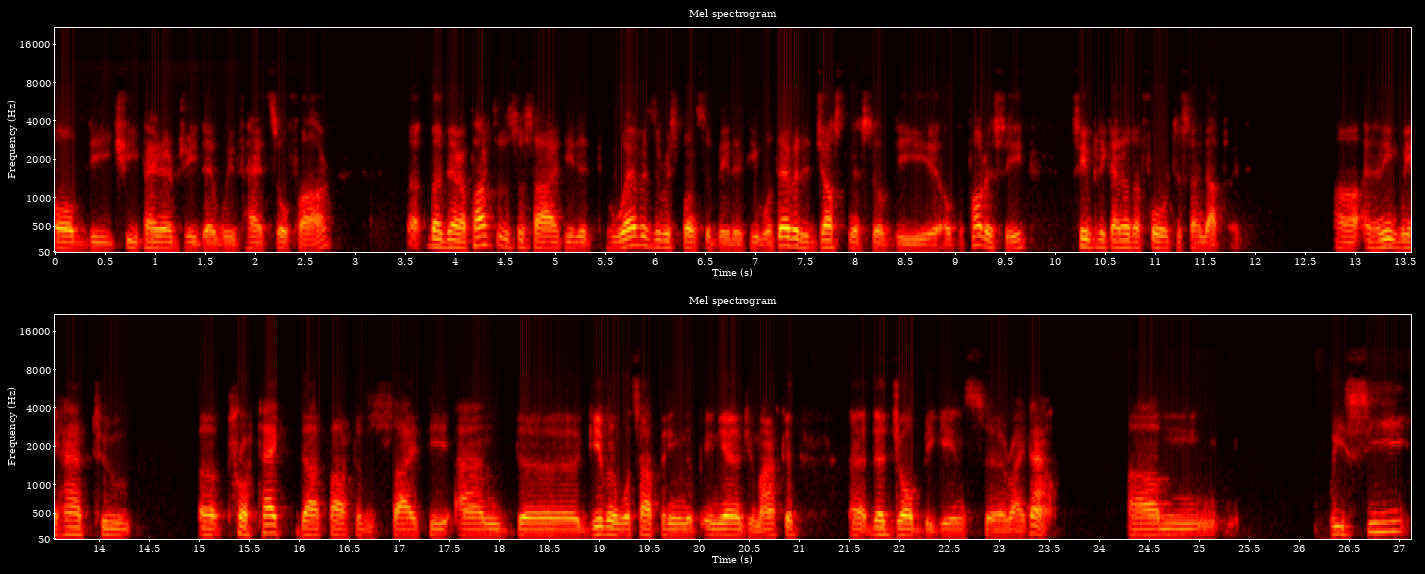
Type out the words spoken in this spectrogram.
of the cheap energy that we've had so far. Uh, but there are parts of the society that whoever's the responsibility, whatever the justness of the of the policy, simply cannot afford to stand up to it. Uh, and I think we have to uh, protect that part of the society. And uh, given what's happening in the, in the energy market, uh, that job begins right now. Um, we see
